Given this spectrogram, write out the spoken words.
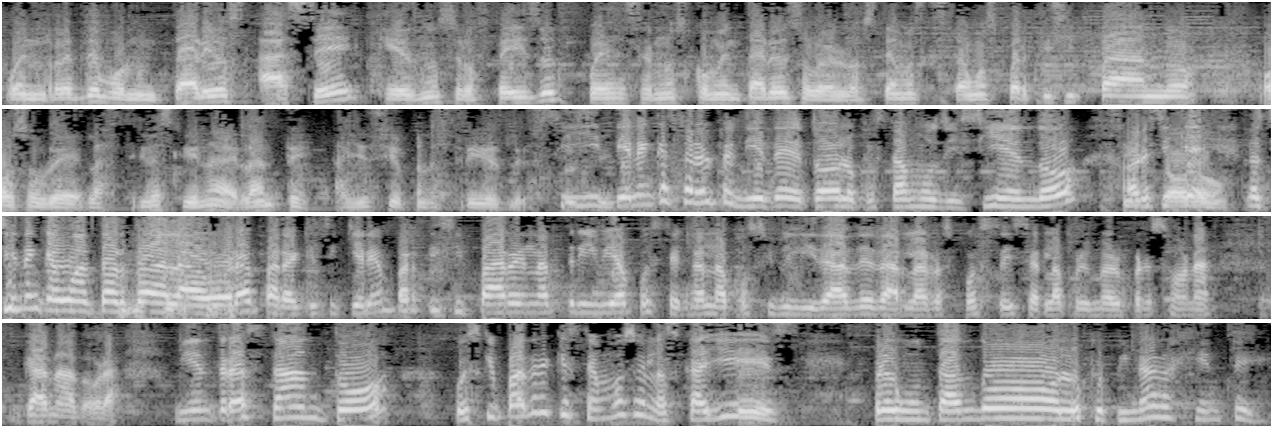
o en Red de Voluntarios AC, que es nuestro Facebook, puedes hacernos comentarios sobre los temas que estamos participando o sobre las trivias que vienen adelante. Ahí yo sigo con las trivias. Sí, Tú sí. tienen que estar al pendiente de todo lo que estamos diciendo. Sí, Ahora sí todo. que nos tienen que aguantar toda la hora para que si quieren participar en la trivia, pues tengan la posibilidad de dar la respuesta y ser la primera persona ganadora. Mientras tanto, pues qué padre que estemos en las calles preguntando lo que opina la gente.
